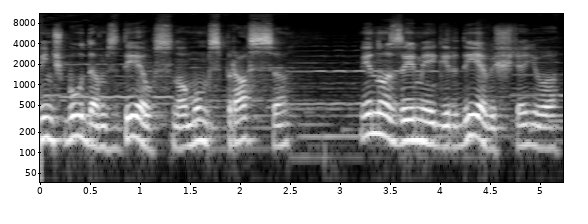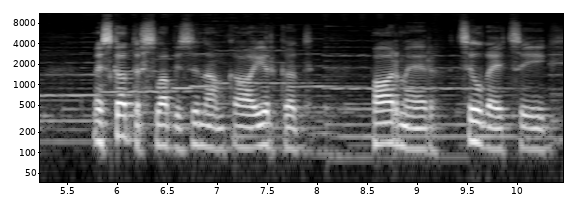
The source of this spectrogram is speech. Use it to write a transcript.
viņš būdams Dievs no mums prasa, viennozīmīgi ir dievišķa, jo mēs katrs labi zinām, kā ir, kad pārmēra cilvēcīgi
